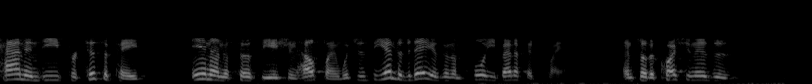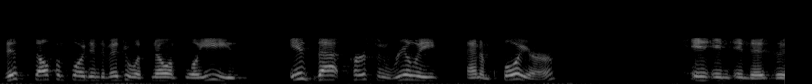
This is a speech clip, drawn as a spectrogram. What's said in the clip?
can indeed participate in an association health plan, which at the end of the day is an employee benefit plan. And so the question is, is this self-employed individual with no employees is that person really an employer in, in, in the, the,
